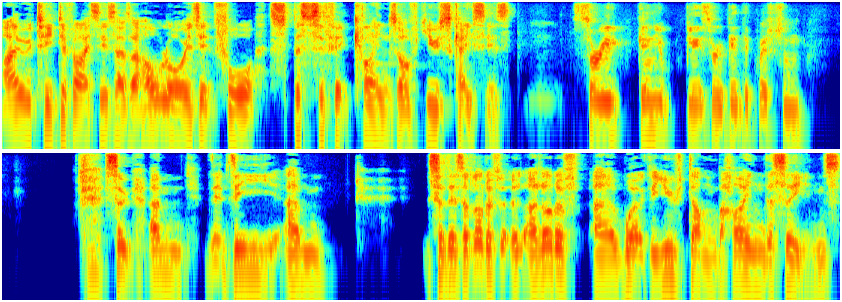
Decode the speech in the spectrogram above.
IoT devices as a whole, or is it for specific kinds of use cases? Sorry, can you please repeat the question? So um, the, the um, so there's a lot of a lot of uh, work that you've done behind the scenes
